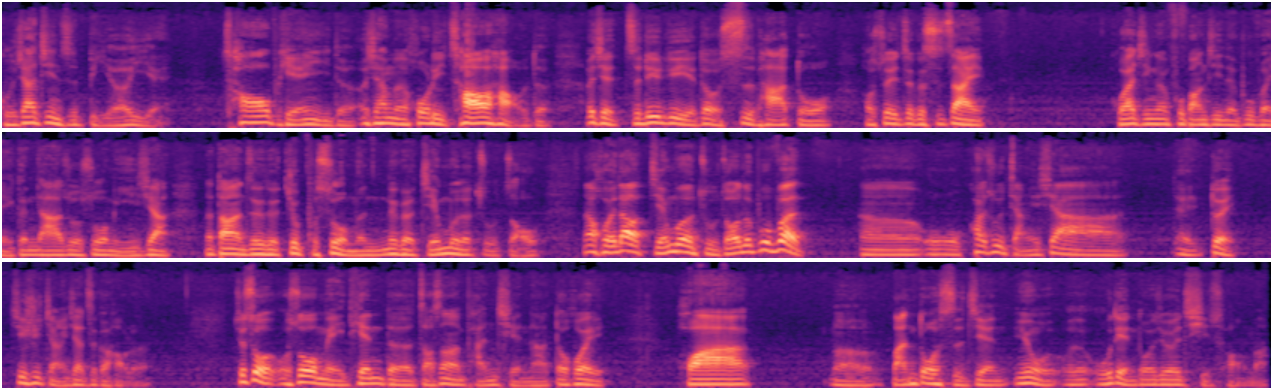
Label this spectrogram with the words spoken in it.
股价净值比而已，超便宜的，而且他们的获利超好的，而且殖利率也都有四趴多哦，所以这个是在。国外金跟富邦金的部分也跟大家做说明一下。那当然这个就不是我们那个节目的主轴。那回到节目的主轴的部分，呃，我我快速讲一下，哎，对，继续讲一下这个好了。就是我我说我每天的早上的盘前呢，都会花。呃，蛮多时间，因为我我五点多就会起床嘛。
